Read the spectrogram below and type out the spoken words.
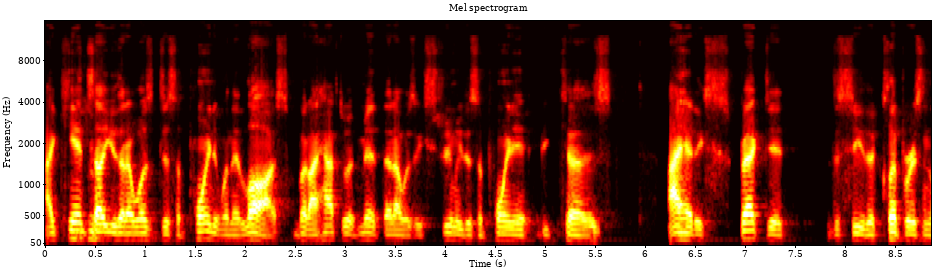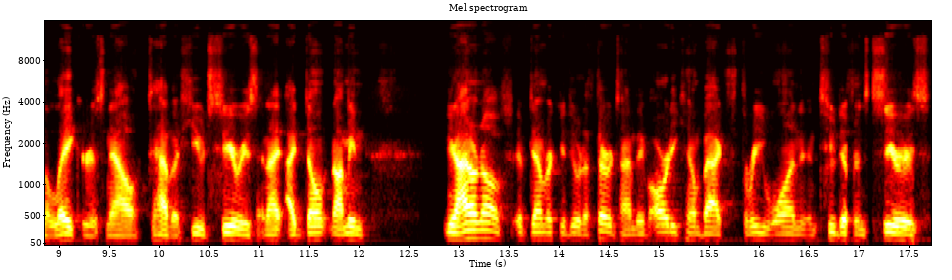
I can't tell you that I was disappointed when they lost, but I have to admit that I was extremely disappointed because I had expected to see the Clippers and the Lakers now to have a huge series, and I, I don't know. I mean, you know, I don't know if, if Denver can do it a third time. They've already come back three one in two different series.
